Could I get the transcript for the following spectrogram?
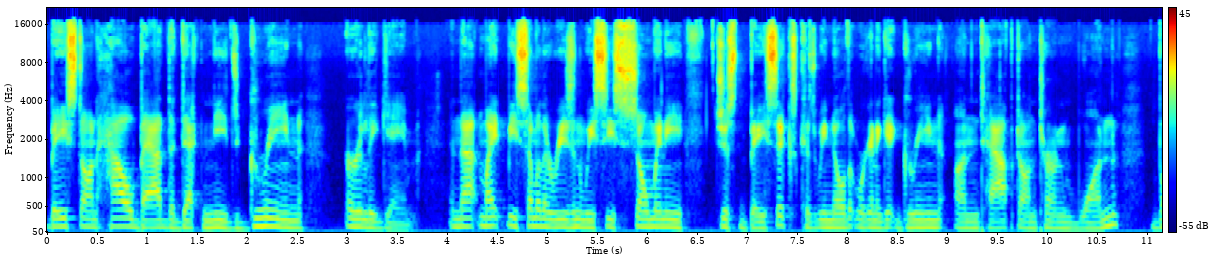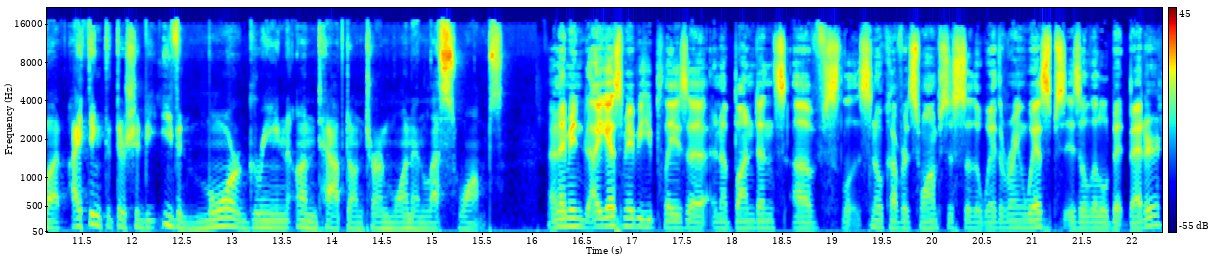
based on how bad the deck needs green early game and that might be some of the reason we see so many just basics because we know that we're going to get green untapped on turn one. But I think that there should be even more green untapped on turn one and less swamps. And I mean, I guess maybe he plays a, an abundance of sl- snow-covered swamps just so the withering wisps is a little bit better.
